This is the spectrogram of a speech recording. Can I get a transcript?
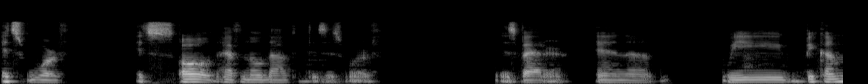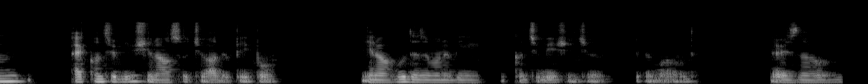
it's worth. It's all have no doubt this is worth. Is better, and uh, we become a contribution also to other people. You know, who doesn't want to be a contribution to, to the world? There is no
